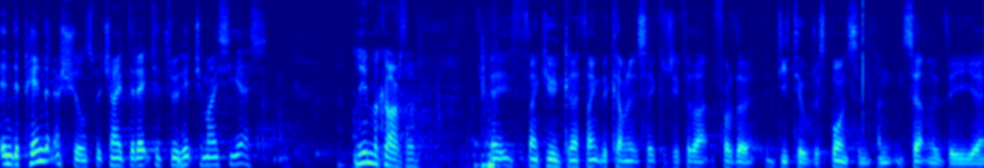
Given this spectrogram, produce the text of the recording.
independent assurance, which I've directed through HMICS. Liam MacArthur. Uh, thank you, and can I thank the Cabinet Secretary for that further detailed response and, and, and certainly the, uh,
